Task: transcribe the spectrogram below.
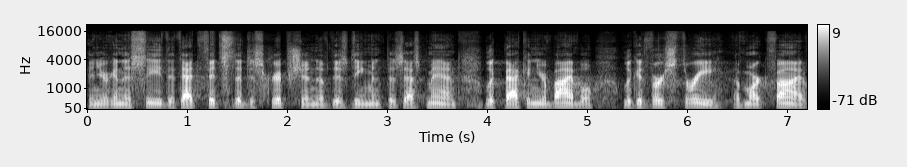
And you're going to see that that fits the description of this demon possessed man. Look back in your Bible, look at verse 3 of Mark 5.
